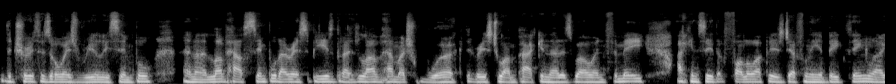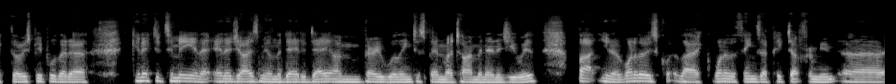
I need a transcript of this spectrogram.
the truth is always really simple. And i love how simple that recipe is but i love how much work there is to unpack in that as well. And for me i can see that follow-up is definitely a big thing. Like those people that are connected to me and that energize me on the day to day i'm very willing to spend my time and energy with. But you know one of those like one of the things i picked up from you uh,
